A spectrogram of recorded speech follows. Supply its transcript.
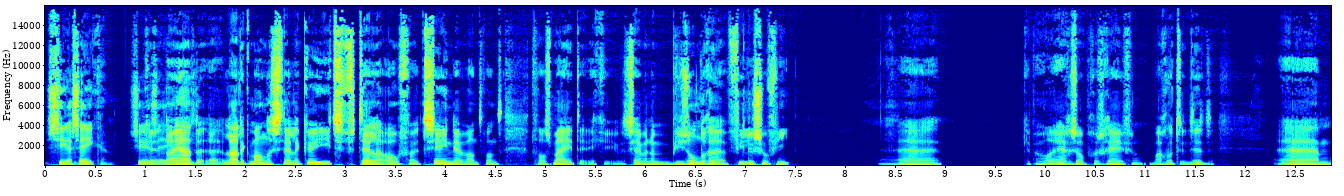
zeer zeker. Zeer zeker. Nou ja, de, uh, laat ik me anders stellen. Kun je iets vertellen over het Zeender? Want, want volgens mij, ik, ze hebben een bijzondere filosofie. ik heb hem wel ergens opgeschreven. Maar goed, dit, Ehm,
